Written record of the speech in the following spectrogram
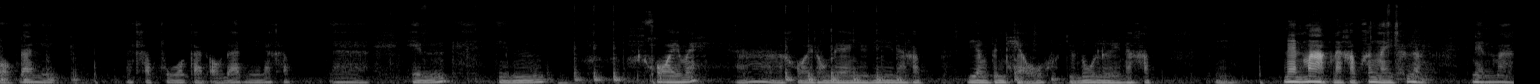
ออกด้านนี้นะครับโฟอากาศออกด้านนี้นะครับเห็นเห็นคอยไหมอคอยทองแดงอยู่นี่นะครับเรียงเป็นแถวอยู่นู่นเลยนะครับนี่แน่นมากนะครับข้างในเครื่องแน่นมาก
